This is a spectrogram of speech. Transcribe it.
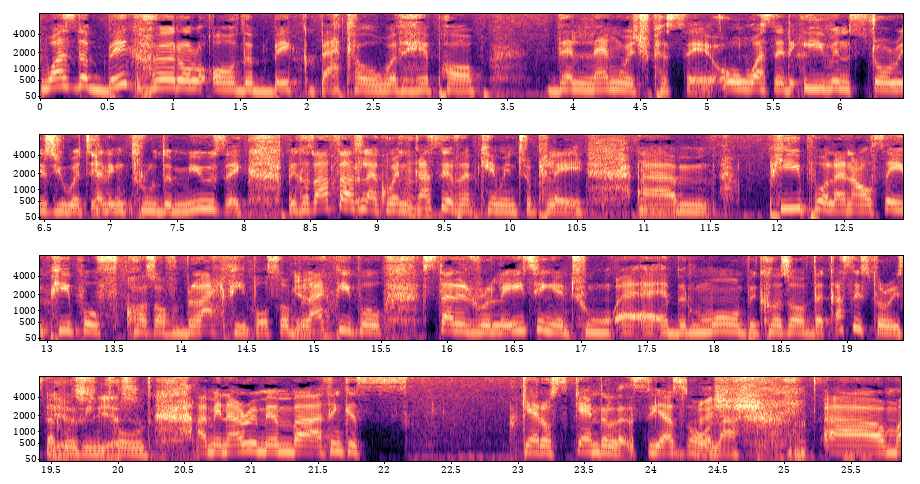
Was the big hurdle or the big battle with hip hop the language per se, or was it even stories you were telling through the music? Because I felt like when Kasi rap came into play, um, people and I'll say people because of black people. So Yeah. black people started relating it to uh, a bit more because of the Kasi stories that were being yes. told. I mean, I remember, I think it's Ghetto Scandalous, Yazola. Um,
